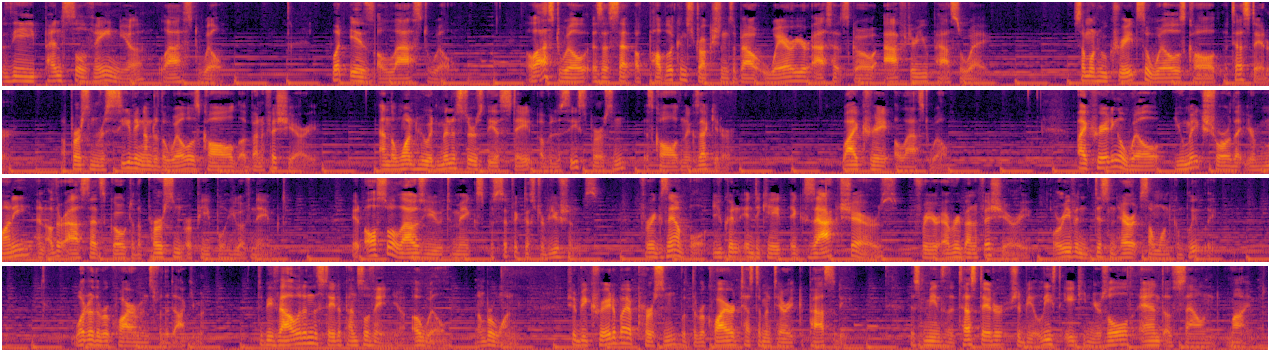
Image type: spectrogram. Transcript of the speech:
The Pennsylvania Last Will. What is a last will? A last will is a set of public instructions about where your assets go after you pass away. Someone who creates a will is called a testator. A person receiving under the will is called a beneficiary. And the one who administers the estate of a deceased person is called an executor. Why create a last will? By creating a will, you make sure that your money and other assets go to the person or people you have named. It also allows you to make specific distributions. For example, you can indicate exact shares for your every beneficiary, or even disinherit someone completely. What are the requirements for the document? To be valid in the state of Pennsylvania, a will, number one, should be created by a person with the required testamentary capacity. This means that the testator should be at least 18 years old and of sound mind.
